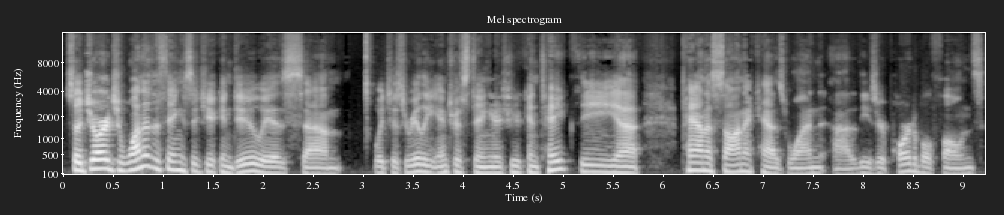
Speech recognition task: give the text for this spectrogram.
So, George, one of the things that you can do is, um, which is really interesting, is you can take the uh, Panasonic has one. Uh, these are portable phones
